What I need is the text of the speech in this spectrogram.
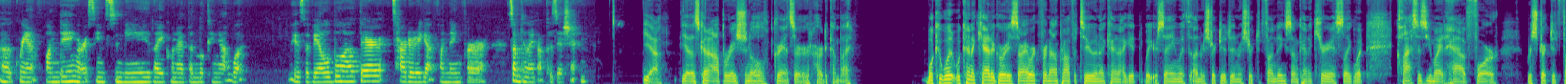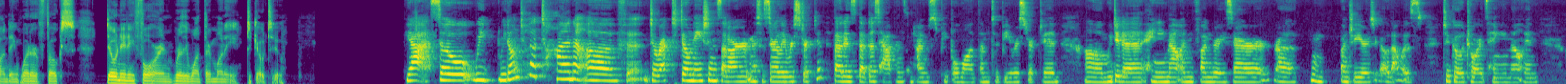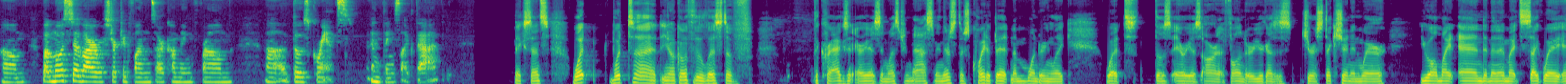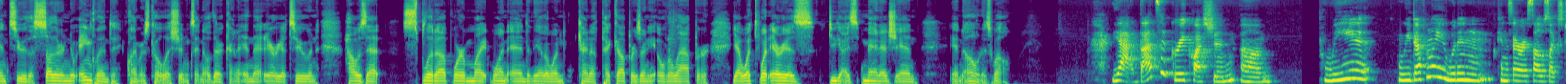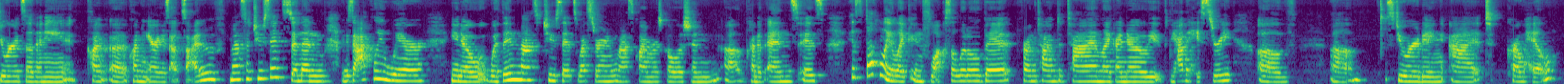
uh, grant funding or it seems to me like when i've been looking at what is available out there it's harder to get funding for something like a position. Yeah. Yeah those kind of operational grants are hard to come by what what what kind of categories? Sorry, I work for a nonprofit too, and I kind of I get what you're saying with unrestricted and restricted funding. So I'm kind of curious, like what classes you might have for restricted funding. What are folks donating for and really want their money to go to? Yeah, so we we don't do a ton of direct donations that are necessarily restricted. That is that does happen. Sometimes people want them to be restricted. Um, we did a Hanging Mountain fundraiser uh, bunch of years ago that was to go towards Hanging Mountain. Um, but most of our restricted funds are coming from uh, those grants and things like that. Makes sense. What what uh, you know, going through the list of the crags and areas in Western Mass. I mean, there's there's quite a bit, and I'm wondering like what those areas are that fall under your guys' jurisdiction and where you all might end, and then I might segue into the Southern New England Climbers Coalition because I know they're kind of in that area too. And how is that split up? Where might one end and the other one kind of pick up, or is there any overlap? Or yeah, what what areas do you guys manage and and own as well? Yeah, that's a great question. Um, we we definitely wouldn't consider ourselves like stewards of any clim- uh, climbing areas outside of Massachusetts, and then exactly where you know within Massachusetts, Western Mass Climbers Coalition uh, kind of ends is is definitely like in flux a little bit from time to time. Like I know we have a history of um, stewarding at Crow Hill,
